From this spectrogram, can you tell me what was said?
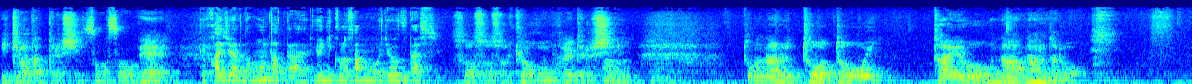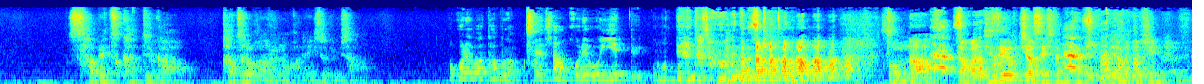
行き渡ってるし、そうそう。えでカジュアルなもんだったらユニクロさんもお上手だし、えそうそうそう競合も増えてるし、うん。となるとどういったようななんだろう差別化っていうか活路があるのかね磯君さん。これは多分林さんはこれを言えって思ってるんだと思うんですけど そんななんか事前打ち合わせしたみたいな言い方やめてほしいんだよね。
